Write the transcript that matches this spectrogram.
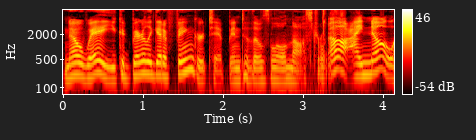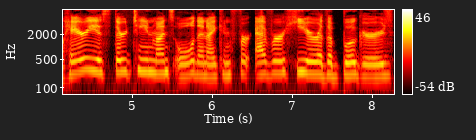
No way, you could barely get a fingertip into those little nostrils. Oh, I know. Harry is 13 months old and I can forever hear the boogers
